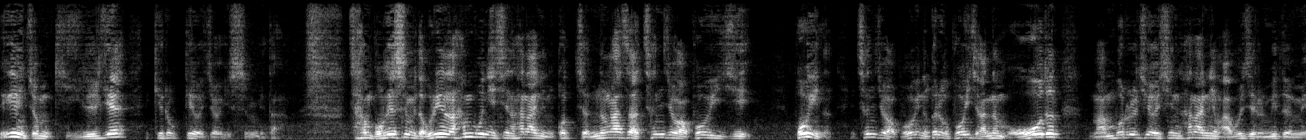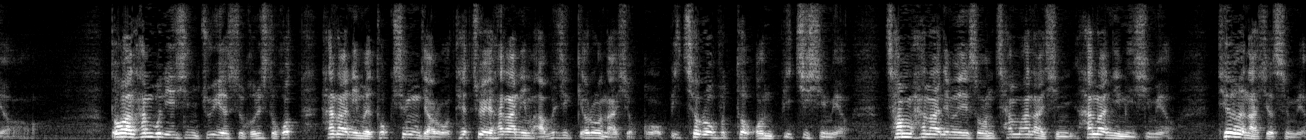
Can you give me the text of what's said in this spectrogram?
이게 좀 길게 기록되어져 있습니다. 자, 한번 보겠습니다. 우리는 한 분이신 하나님 곧 전능하사 천지와 보이지 보이는 천지와 보이는 그리고 보이지 않는 모든 만물을 지으신 하나님 아버지를 믿으며 또한 한 분이신 주 예수 그리스도 곧 하나님의 독생자로 태초에 하나님 아버지께로 나셨고 빛으로부터 온 빛이시며 참 하나님에게서 온 참 하나님이시며 태어나셨으며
